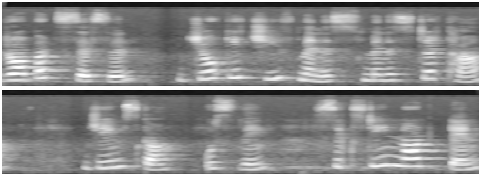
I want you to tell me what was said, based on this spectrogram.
रॉबर्ट सेसिल, जो कि चीफ मिनिस्टर था जेम्स का, उसने 16 नॉट 10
